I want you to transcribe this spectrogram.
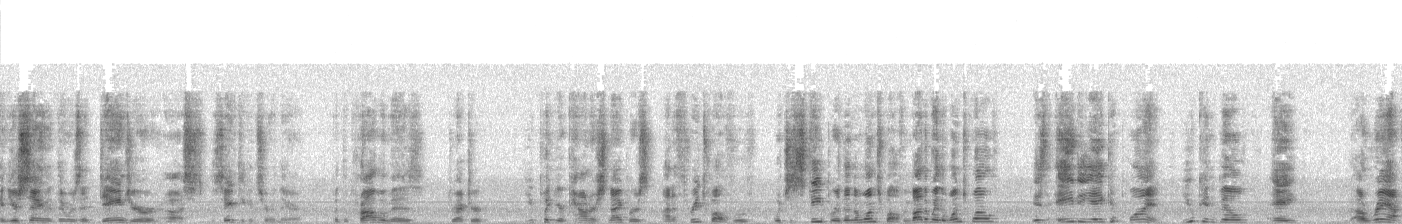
And you're saying that there was a danger, uh, safety concern there. But the problem is, director, you put your counter snipers on a 312 roof, which is steeper than the 112. And by the way, the 112 is ADA compliant. You can build a, a ramp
